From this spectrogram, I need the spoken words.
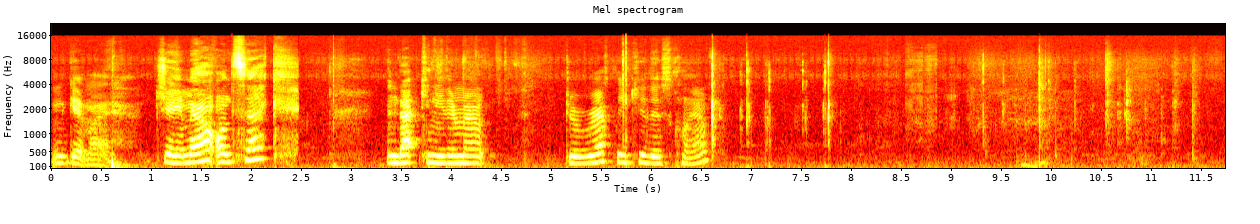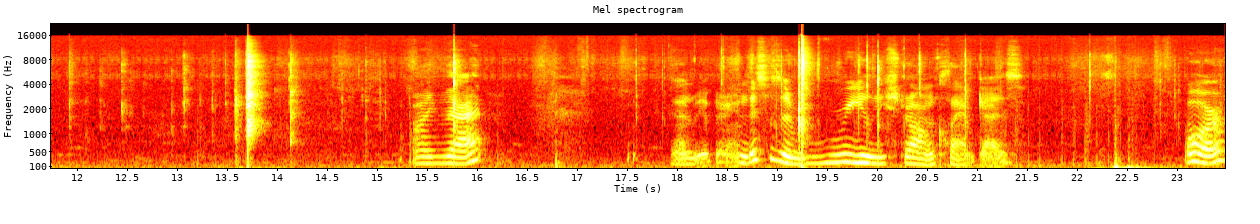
let me get my J mount one sec. And that can either mount directly to this clamp. Like that. That'll be. And this is a really strong clamp, guys. Or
